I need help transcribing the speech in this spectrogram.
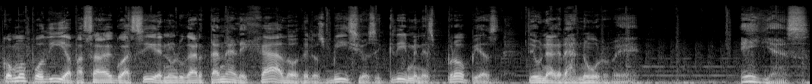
¿Cómo podía pasar algo así en un lugar tan alejado de los vicios y crímenes propias de una gran urbe? Ellas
